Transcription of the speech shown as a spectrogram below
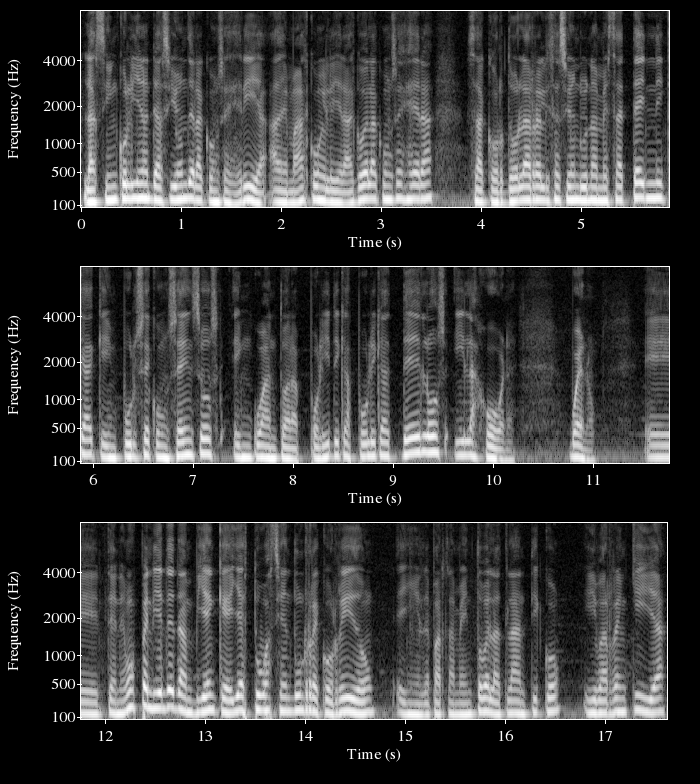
las cinco líneas de acción de la consejería. Además, con el liderazgo de la consejera, se acordó la realización de una mesa técnica que impulse consensos en cuanto a las políticas públicas de los y las jóvenes. Bueno, eh, tenemos pendiente también que ella estuvo haciendo un recorrido en el departamento del Atlántico y Barranquilla.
